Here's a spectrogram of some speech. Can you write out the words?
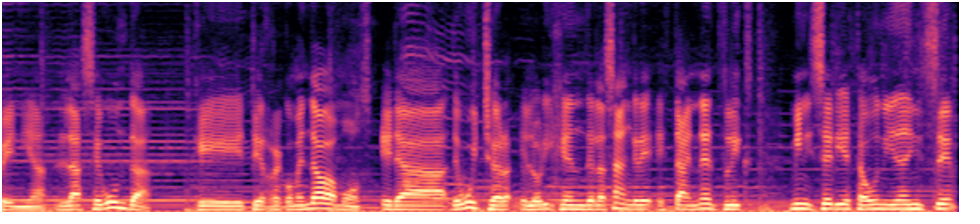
Peña. La segunda que te recomendábamos era The Witcher, El origen de la sangre, está en Netflix, miniserie estadounidense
